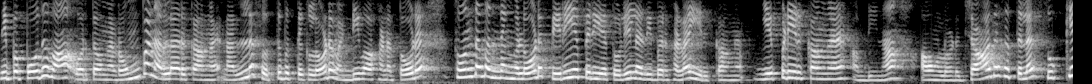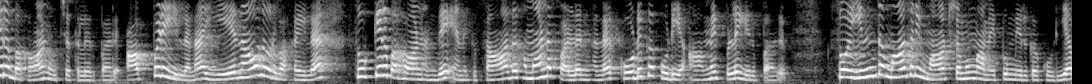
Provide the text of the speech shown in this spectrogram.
இப்போ பொதுவாக ஒருத்தவங்க ரொம்ப நல்லா இருக்காங்க. நல்ல சொத்து பத்துக்களோட வண்டி வாகனத்தோட சொந்த பந்தங்கள் அவங்களோட பெரிய பெரிய தொழிலதிபர்களாக இருக்காங்க. எப்படி இருக்காங்க? அப்படின்னா அவங்களோட ஜாதகத்தில் சுக்கிர பகவான் உச்சத்தில் இருப்பார். அப்படி இல்லைன்னா ஏதாவது ஒரு வகையில் சுக்கிர பகவான் வந்து எனக்கு சாதகமான பலன்களை கொடுக்கக்கூடிய அமைப்பில் இருப்பார். ஸோ இந்த மாதிரி மாற்றமும் அமைப்பும் இருக்கக்கூடிய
